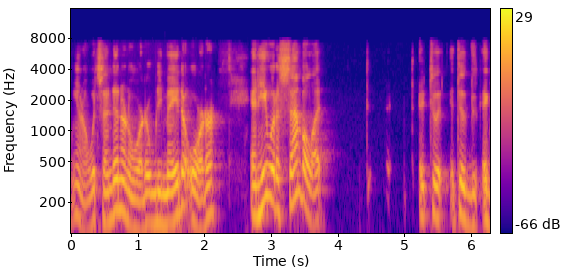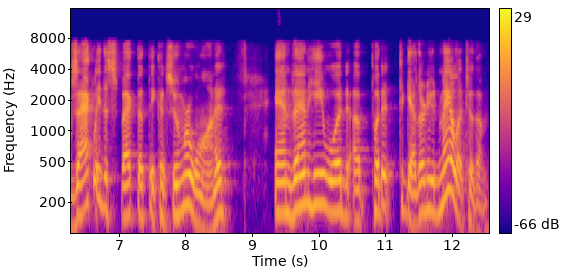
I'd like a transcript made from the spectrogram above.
you know would send in an order, would be made to order, and he would assemble it to, to exactly the spec that the consumer wanted, and then he would uh, put it together and he'd mail it to them.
